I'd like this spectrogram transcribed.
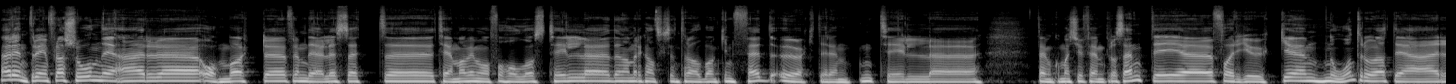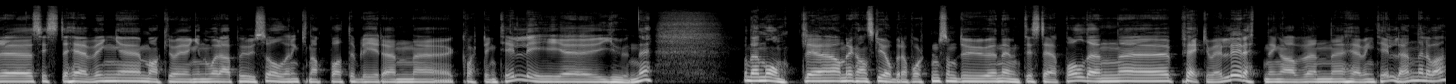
Renter og inflasjon det er uh, åpenbart uh, fremdeles et uh, tema vi må forholde oss til. Den amerikanske sentralbanken Fed økte renten til 5,25% i forrige uke. Noen tror at det er siste heving. Makrogjengen vår er på huset og holder en knapp på at det blir en kvarting til i juni. Den månedlige amerikanske jobbrapporten som du nevnte i sted, Pål, den eh, peker vel i retning av en heving til, den, eller hva?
